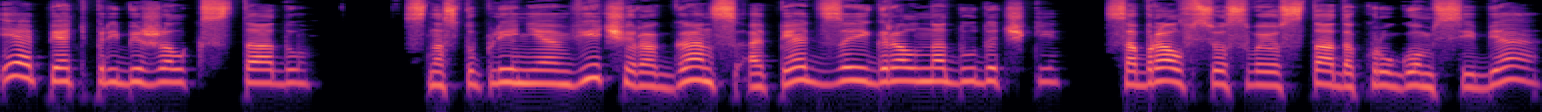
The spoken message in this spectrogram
и опять прибежал к стаду. С наступлением вечера Ганс опять заиграл на дудочке, собрал все свое стадо кругом себя,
